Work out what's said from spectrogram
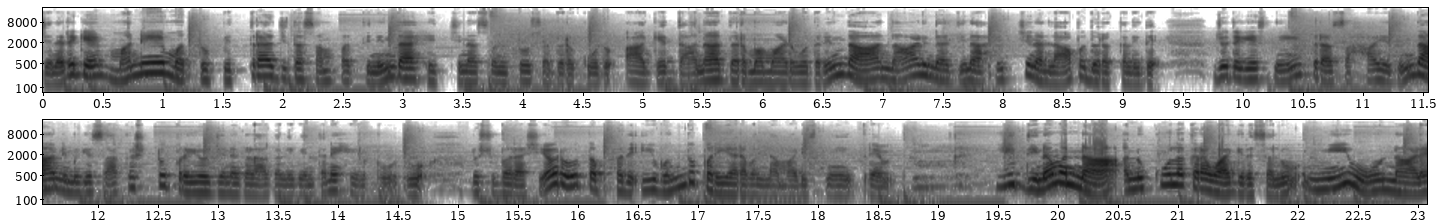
ಜನರಿಗೆ ಮನೆ ಮತ್ತು ಪಿತ್ರಾರ್ಜಿತ ಸಂಪತ್ತಿನಿಂದ ಹೆಚ್ಚಿನ ಸಂತೋಷ ದೊರಕುವುದು. ಹಾಗೆ ದಾನ ಧರ್ಮ ಮಾಡುವುದರಿಂದ ನಾಳಿನ ದಿನ ಹೆಚ್ಚಿನ ಲಾಭ ದೊರಕಲಿದೆ. ಜೊತೆಗೆ ಸ್ನೇಹಿತರ ಸಹಾಯದಿಂದ ನಿಮಗೆ ಸಾಕಷ್ಟು ಪ್ರಯೋಜನಗಳಾಗಲಿವೆ ಅಂತಲೇ ಹೇಳ್ಬೋದು. ವೃಷಭ ರಾಶಿಯವರು ತಪ್ಪದೆ ಈ ಒಂದು ಪರಿಹಾರವನ್ನು ಮಾಡಿ ಸ್ನೇಹಿತರೆ. ಈ ದಿನವನ್ನು ಅನುಕೂಲಕರವಾಗಿರಿಸಲು ನೀವು ನಾಳೆ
